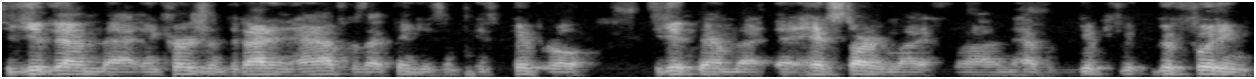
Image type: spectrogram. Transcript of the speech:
to give them that encouragement that I didn't have because I think it's, it's pivotal to get them that, that head start in life uh, and have a good good footing.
